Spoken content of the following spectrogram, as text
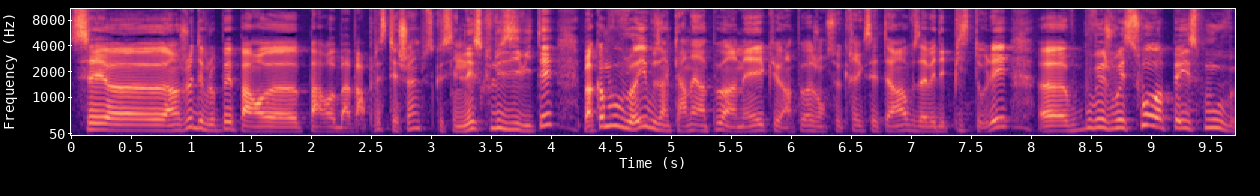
C'est euh, un jeu développé bah, par PlayStation, puisque c'est une exclusivité. Bah, comme vous le voyez, vous incarnez un peu un mec, un peu agent secret, etc. Vous avez des pistolets. Vous pouvez jouer soit au PS Move,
